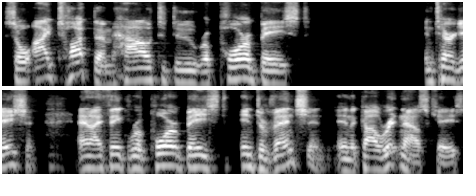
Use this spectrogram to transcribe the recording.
So I taught them how to do rapport based interrogation. And I think rapport based intervention in the Kyle Rittenhouse case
